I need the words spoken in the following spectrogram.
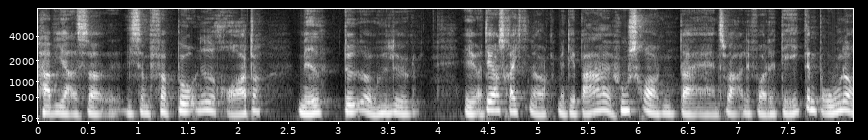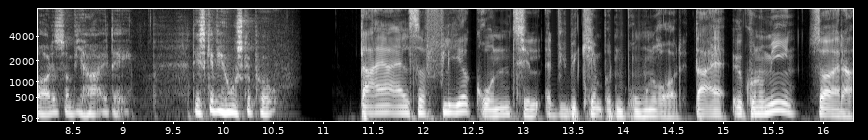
har vi altså øh, ligesom forbundet rotter med død og udlykke. Øh, og det er også rigtigt nok, men det er bare husrotten, der er ansvarlig for det. Det er ikke den brune rotte, som vi har i dag. Det skal vi huske på. Der er altså flere grunde til, at vi bekæmper den brune rotte. Der er økonomien, så er der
